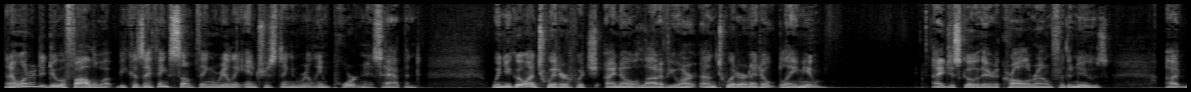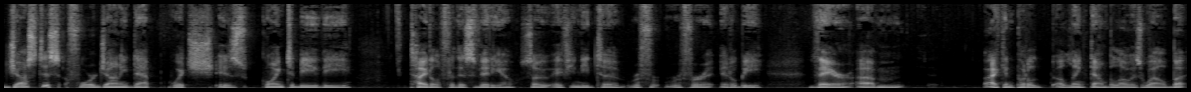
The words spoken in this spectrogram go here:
And I wanted to do a follow up because I think something really interesting and really important has happened. When you go on Twitter, which I know a lot of you aren't on Twitter, and I don't blame you, I just go there to crawl around for the news. Uh, Justice for Johnny Depp, which is going to be the title for this video. So if you need to refer, refer it, it'll be there. Um, I can put a, a, link down below as well. But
